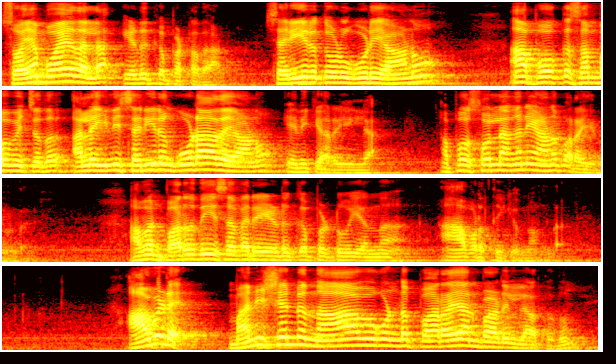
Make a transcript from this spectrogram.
സ്വയം പോയതല്ല എടുക്കപ്പെട്ടതാണ്. ശരീരത്തോടു കൂടിയാണോ? ആ പോക്ക് സംഭവിച്ചത് അല്ല ഇനി ശരീരം കൂടാതെയാണോ? എനിക്കറിയില്ല. അപ്പോൾ സ്വല്ല അങ്ങനെയാണ് പറയുന്നത്. അവൻ പറുദീസ വരെ എടുക്കപ്പെട്ടു എന്ന് ആവർത്തിക്കുന്നുണ്ട്. അവിടെ മനുഷ്യന്റെ നാവ് കൊണ്ട് പറയാൻ പാടില്ലാത്തതും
